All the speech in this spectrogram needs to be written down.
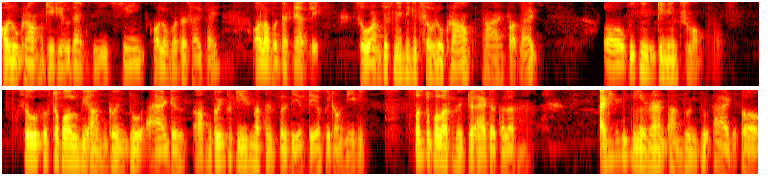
hologram material that we seeing all over the sci-fi all over the tablet. So i'm just naming it hologram and for that uh, we need to name some so first of all we i'm going to add i'm going to delete my principled bsdf we don't need it. First of all i'm going to add a color adding the color ramp i'm going to add a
